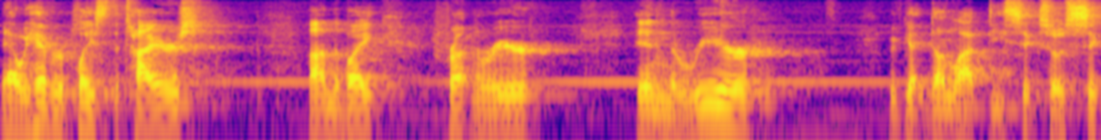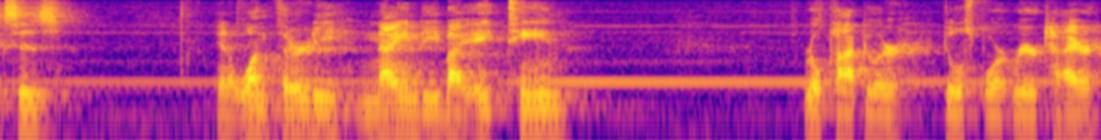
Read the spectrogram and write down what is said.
Now we have replaced the tires on the bike, front and rear. In the rear, we've got Dunlop D606s in a 130 90 by 18. Real popular dual sport rear tire.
